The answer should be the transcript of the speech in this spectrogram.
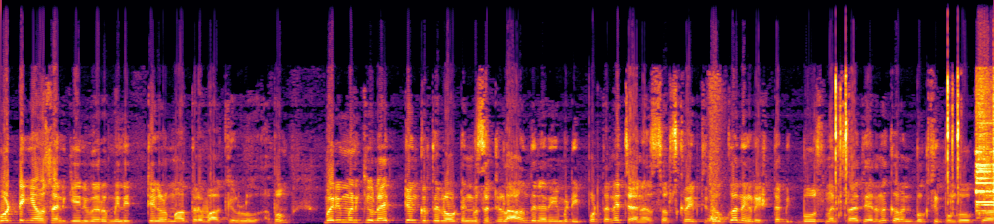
വോട്ടിംഗ് അവസാനിക്കുന്നതിന് വെറും മിനിറ്റുകൾ മാത്രമേ ബാക്കിയുള്ളൂ. അപ്പം വരും മണിക്കുള്ള ഏറ്റവും കൃത്യമുള്ള വോട്ടിംഗ് റിസൾട്ടുകൾ ആകുന്നതിന് അറിയാൻ വേണ്ടി ഇപ്പോൾ തന്നെ ചാനൽ സബ്സ്ക്രൈബ് ചെയ്ത് നോക്കുക. നിങ്ങളുടെ ഇഷ്ട ബിഗ് ബോസ് മനസ്സിലാക്കിയായിരുന്നു കമന്റ് ബോക്സിൽ പങ്കുവെക്കുക.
